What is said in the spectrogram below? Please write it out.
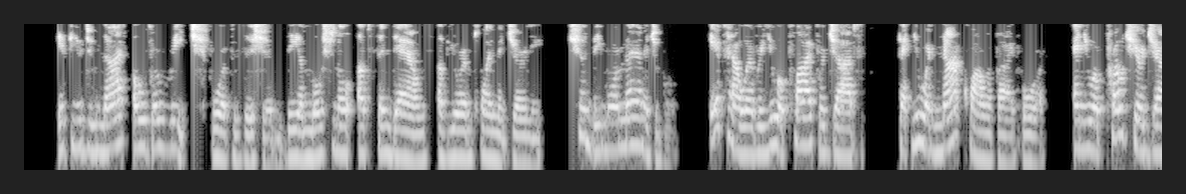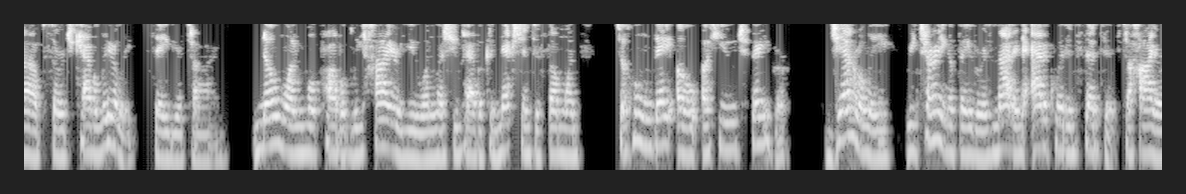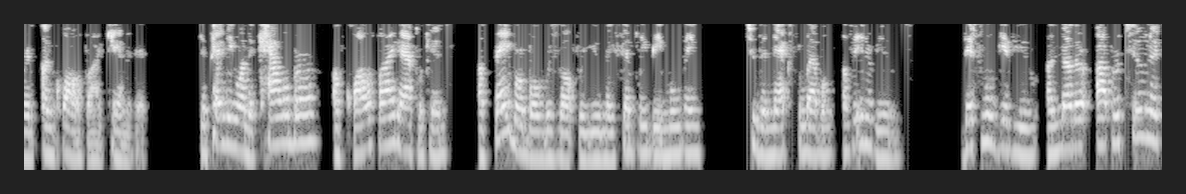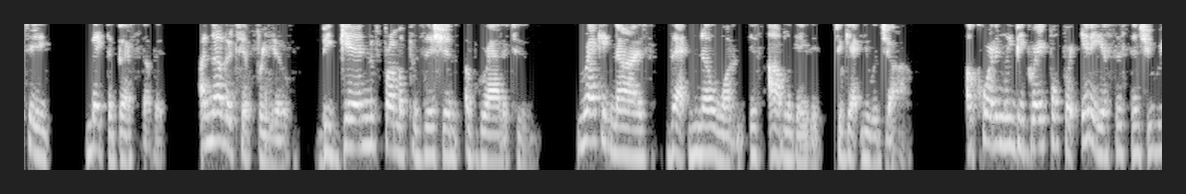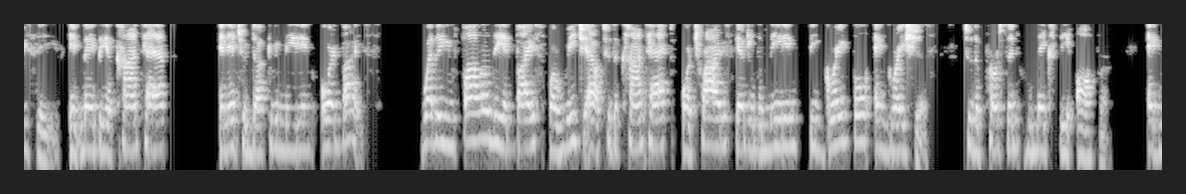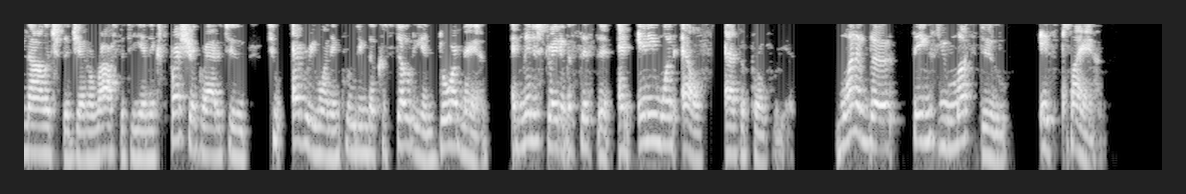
If you do not overreach for a position, the emotional ups and downs of your employment journey should be more manageable. If, however, you apply for jobs that you are not qualified for and you approach your job search cavalierly, save your time. No one will probably hire you unless you have a connection to someone to whom they owe a huge favor. Generally, returning a favor is not an adequate incentive to hire an unqualified candidate. Depending on the caliber of qualified applicants, a favorable result for you may simply be moving to the next level of interviews. This will give you another opportunity. Make the best of it. Another tip for you. Begin from a position of gratitude. Recognize that no one is obligated to get you a job. Accordingly, be grateful for any assistance you receive. It may be a contact, an introductory meeting, or advice. Whether you follow the advice or reach out to the contact or try to schedule the meeting, be grateful and gracious to the person who makes the offer. Acknowledge the generosity and express your gratitude to everyone, including the custodian, doorman, administrative assistant, and anyone else as appropriate. One of the things you must do is plan.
